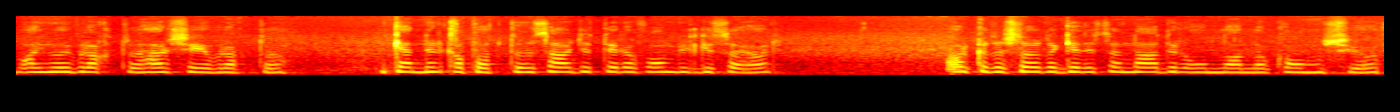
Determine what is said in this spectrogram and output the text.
banyoyu bıraktı, her şeyi bıraktı. Kendini kapattı. Sadece telefon, bilgisayar. Arkadaşlar da gelirse nadir onlarla konuşuyor.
